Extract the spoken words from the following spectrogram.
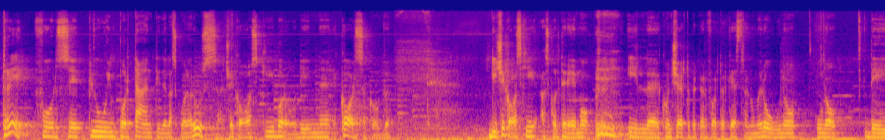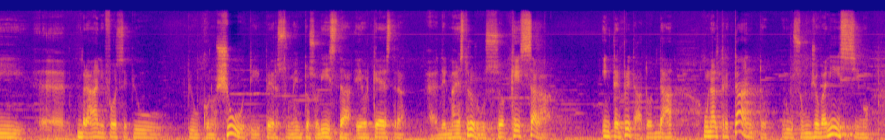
tre forse più importanti della scuola russa, Tchaikovsky, Borodin e Korsakov. Di Tchaikovsky ascolteremo il concerto per pianoforte orchestra numero uno, uno dei eh, brani forse più più conosciuti per strumento solista e orchestra eh, del maestro russo, che sarà interpretato da un altrettanto russo, un giovanissimo,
